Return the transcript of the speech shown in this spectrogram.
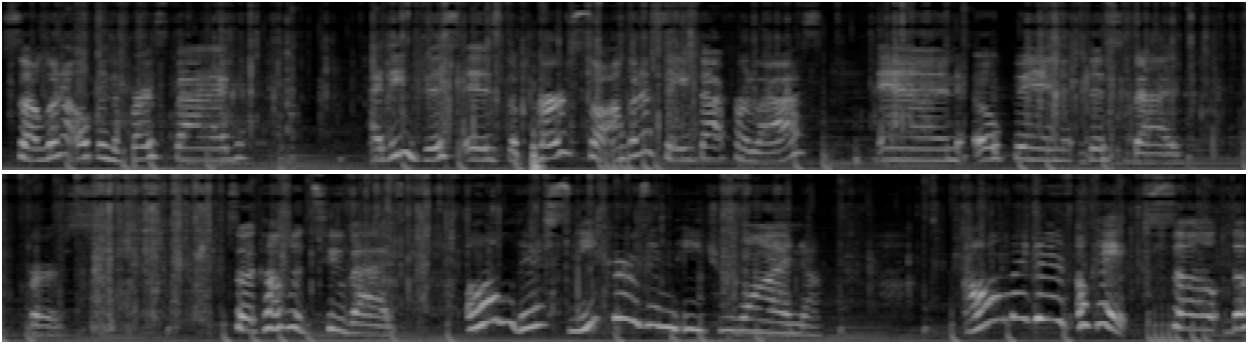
So i'm going to open the first bag. I think this is the purse so i'm going to save that for last and open this bag first. So it comes with two bags. Oh there's sneakers in each one. Oh my goodness. Okay so the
